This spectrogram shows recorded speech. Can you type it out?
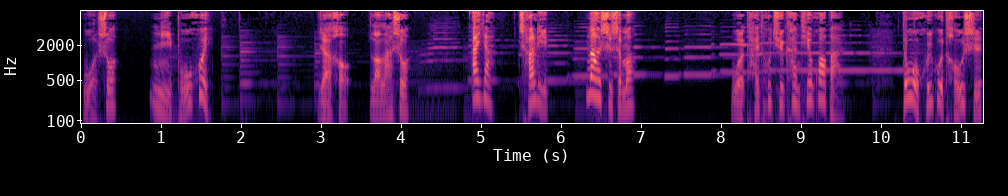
我说你不会。然后劳拉说：“哎呀，查理，那是什么？”我抬头去看天花板。等我回过头时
